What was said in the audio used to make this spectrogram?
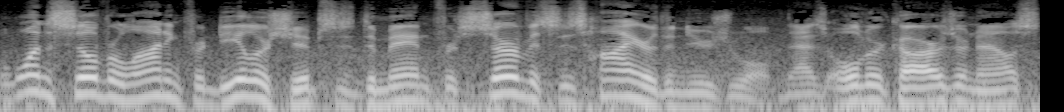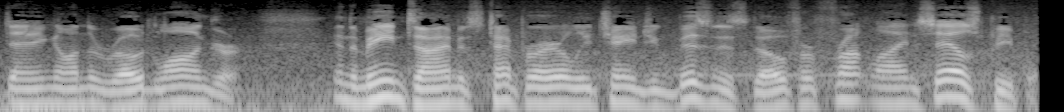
But one silver lining for dealerships is demand for service is higher than usual, as older cars are now staying on the road longer. In the meantime, it's temporarily changing business, though, for frontline salespeople.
